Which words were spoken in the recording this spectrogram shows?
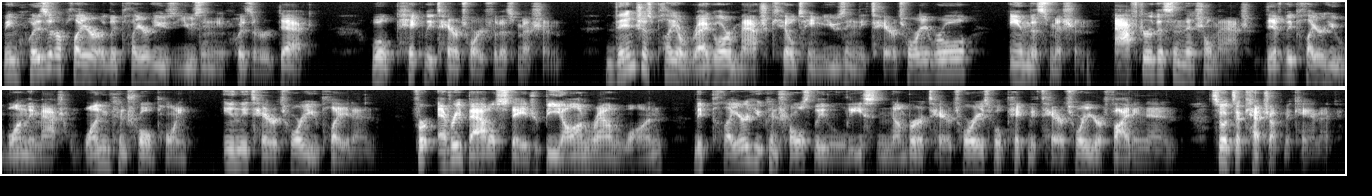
The Inquisitor player or the player who's using the Inquisitor deck will pick the territory for this mission. Then just play a regular match kill team using the territory rule and this mission. After this initial match, give the player who won the match one control point in the territory you played in. For every battle stage beyond round 1, the player who controls the least number of territories will pick the territory you're fighting in, so it's a catch up mechanic.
